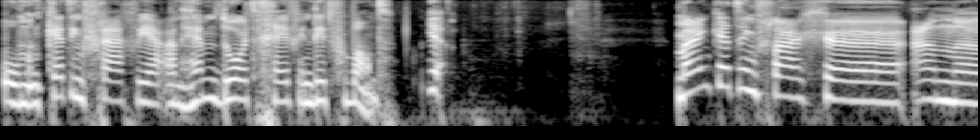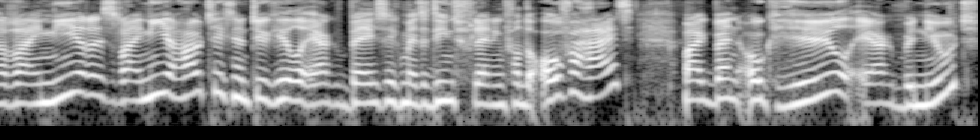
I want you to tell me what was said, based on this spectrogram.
om een kettingvraag weer aan hem door te geven in dit verband. Ja. Mijn kettingvraag aan Reinier is: Reinier houdt zich natuurlijk heel erg bezig met de dienstverlening van de overheid. Maar ik ben ook heel erg benieuwd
